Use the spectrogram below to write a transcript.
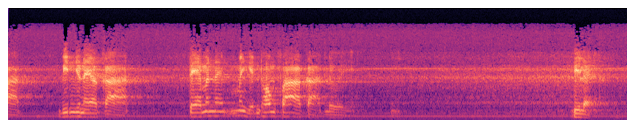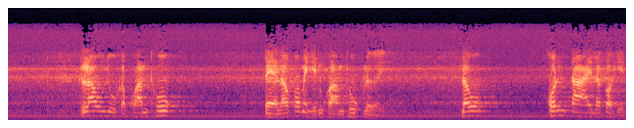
าศ บินอยู่ในอากาศ แต่มันไม่เห็นท้องฟ้าอากาศเลย นี่แหละ เราอยู่กับความทุกข์ แต่เราก็ไม่เห็นความทุกข์เลย เราคนตายเราก็เห็น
